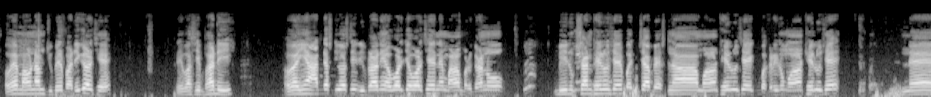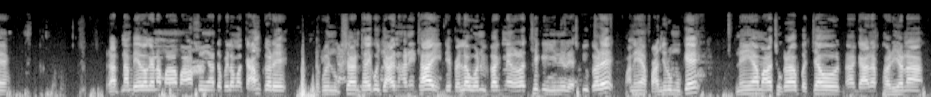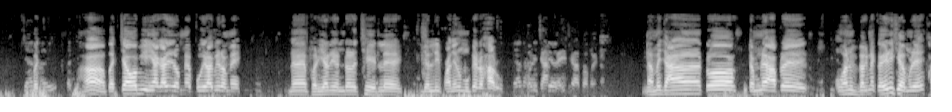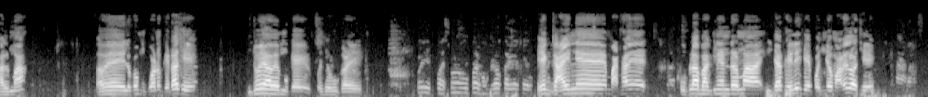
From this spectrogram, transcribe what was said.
હવે મારું નામ જુબેર ભાડીગર છે. રહેવાસી ભાડી હવે અહીંયા આઠ દસ દિવસથી દીપડાની અવર જવર છે અને મારા મરઘાનું બી નુકસાન થયેલું છે. બચ્ચા ભેંસના મરણ થયેલું છે. એક બકરીનું મરણ થયેલું છે. ને રાતના બે વાગ્યાના મારા માણસો અહીંયા તપેલામાં કામ કરે. ને કોઈ નુકસાન થાય, કોઈ જાનહાનિ થાય, તે પહેલા વન વિભાગને અરજ છે કે એને રેસ્ક્યુ કરે અને અહીંયા પાંજરું મૂકે. ને અહીંયા મારા છોકરા બચ્ચાઓના ગાના ફળિયાના હા, બચ્ચાઓ બી અહીંયા ગાડી રમે, પોયરા બી રમે. ને ફળિયાની અંદર છે એટલે જલ્દી પાંજરું મૂકે તો સારું. અમે જાણ તો તમને આપણે વન વિભાગને કહી છે અમને હાલમાં. હવે એ લોકો મૂકવાનું કહેતા છે. જોઈએ હવે મૂકે, પછી હું કરે. કોઈ પશુઓ ઉપર હુમલો કર્યો છે એક ગાયને માથાને ઉપલા ભાગની અંદરમાં ઈજા થયેલી છે પંજો મારેલો છે.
